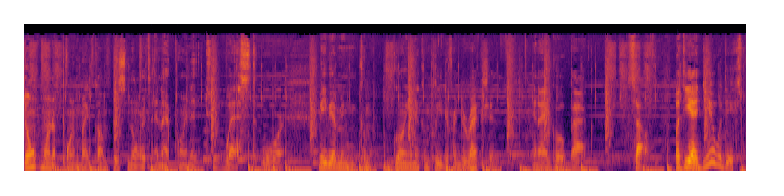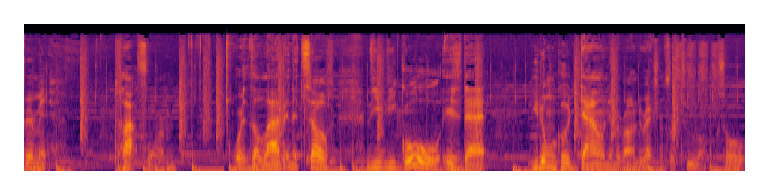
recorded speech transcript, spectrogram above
don't want to point my compass north and i point it to west or maybe i've been com- going in a complete different direction and i go back south. But the idea with the experiment platform or the lab in itself the the goal is that you don't go down in the wrong direction for too long. So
